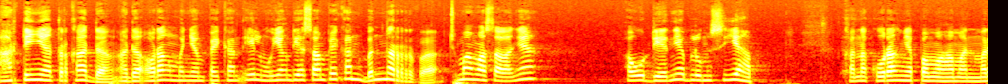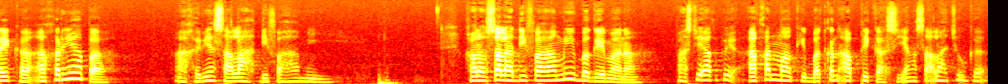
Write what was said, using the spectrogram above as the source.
Artinya terkadang ada orang menyampaikan ilmu yang dia sampaikan benar, Pak. Cuma masalahnya audiennya belum siap karena kurangnya pemahaman mereka. Akhirnya apa? Akhirnya salah difahami. Kalau salah difahami bagaimana? Pasti akan mengakibatkan aplikasi yang salah juga.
